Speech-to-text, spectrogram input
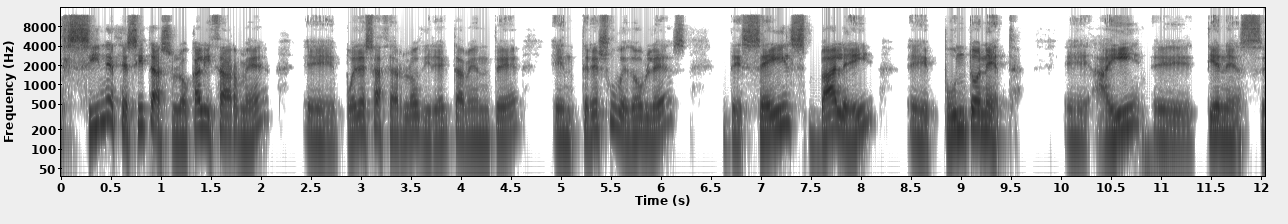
si necesitas localizarme, eh, puedes hacerlo directamente en www de salesvalley.net. Eh, ahí eh, tienes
